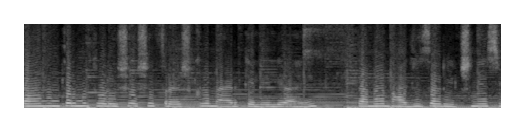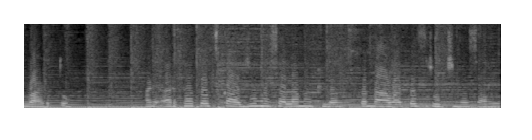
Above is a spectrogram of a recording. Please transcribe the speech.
त्यानंतर मी थोडीशी अशी फ्रेश क्रीम ॲड केलेली आहे. त्यामुळे भाजीचा रिचनेस वाढतो. आणि अर्थातच काजू मसाला म्हटलं तर नावातच रिचनेस आहे.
